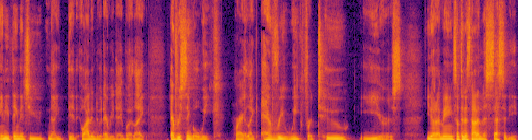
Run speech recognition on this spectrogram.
anything that you, you know you did? Well, I didn't do it every day, but like every single week right? Like every week for two years. You know what I mean? Something that's not a necessity.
